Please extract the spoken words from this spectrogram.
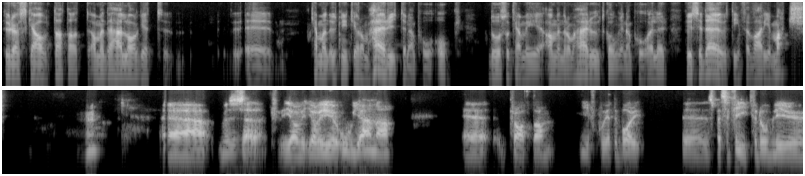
hur du har scoutat att ja, men det här laget eh, kan man utnyttja de här ytorna på och då så kan vi använda de här utgångarna på. Eller hur ser det ut inför varje match? Mm. Eh, men så jag, jag vill ju ogärna eh, prata om IFK Göteborg eh, specifikt, för då blir det ju.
